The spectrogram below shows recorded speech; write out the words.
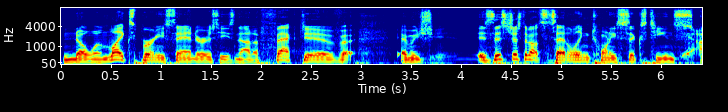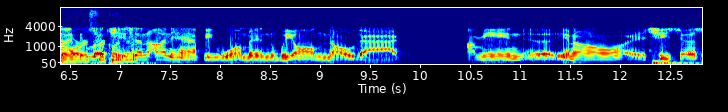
no one likes Bernie Sanders. He's not effective. I mean, she, is this just about settling 2016 scores I mean, for look, Clinton? she's an unhappy woman. We all know that. I mean, uh, you know, she's just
